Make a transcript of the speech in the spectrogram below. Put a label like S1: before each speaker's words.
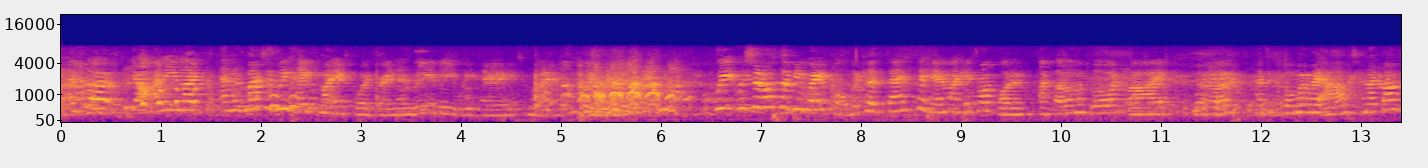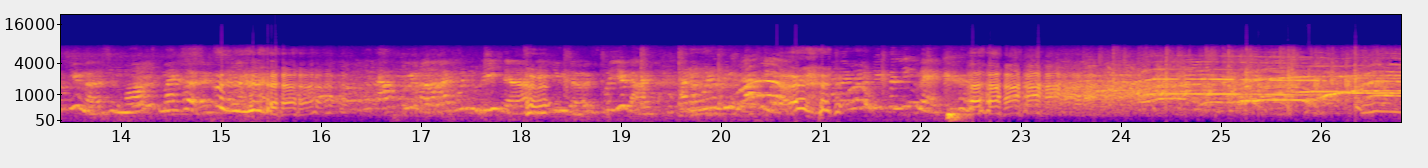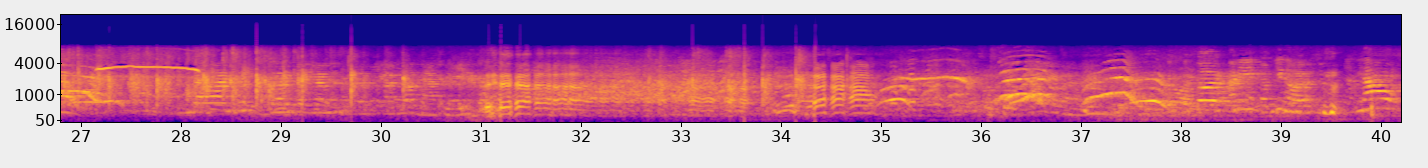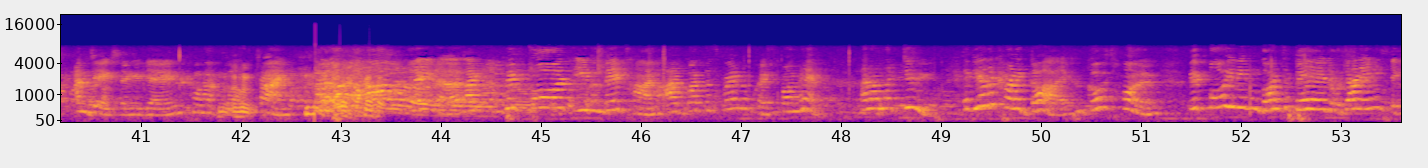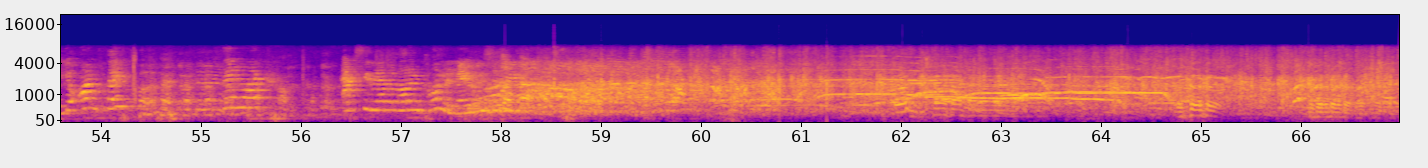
S1: and so, yeah, I mean, like, and as much as we hate my ex-boyfriend, and me, we hate my we, we should also be grateful, because thanks to him, I hit rock bottom. I fell on the floor, I cried, you know, had to claw my way out, and I found humor to mask my hurt. Without humor, I wouldn't be here making jokes for you guys, and I wouldn't be happy, and I wouldn't be bulimic. So, I mean, you know, now I'm dating again. Well, well, trying. Later, like before it's even bedtime, I've got this friend request from him. And I'm like, dude, if you're the kind of guy who goes home before you've even gone to bed or done anything, you're on Facebook, then like, actually we have a lot in common. Maybe we should ハハハハ。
